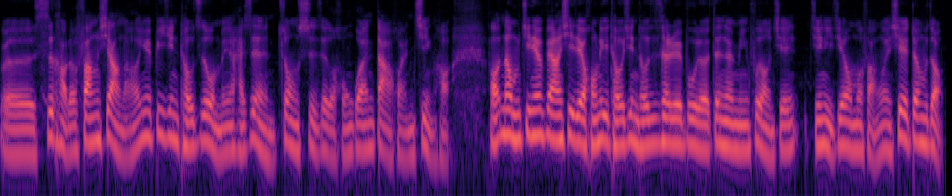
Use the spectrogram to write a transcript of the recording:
呃，思考的方向了，因为毕竟投资我们还是很重视这个宏观大环境哈。好，那我们今天非常谢谢红利投信投资策略部的邓仁明副总监经理接我们访问，谢谢邓副总。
